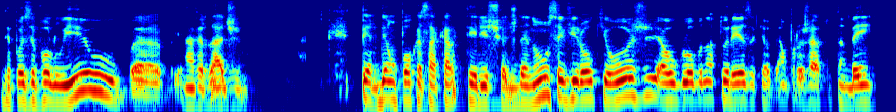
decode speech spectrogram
depois evoluiu, é, na verdade perdeu um pouco essa característica de denúncia e virou o que hoje é o Globo Natureza, que é um projeto também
